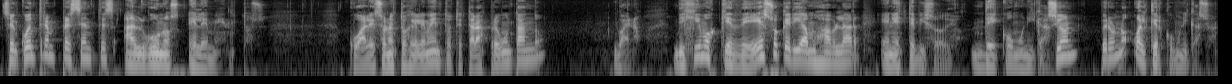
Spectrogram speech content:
se encuentren presentes algunos elementos. ¿Cuáles son estos elementos? Te estarás preguntando. Bueno, dijimos que de eso queríamos hablar en este episodio, de comunicación, pero no cualquier comunicación.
